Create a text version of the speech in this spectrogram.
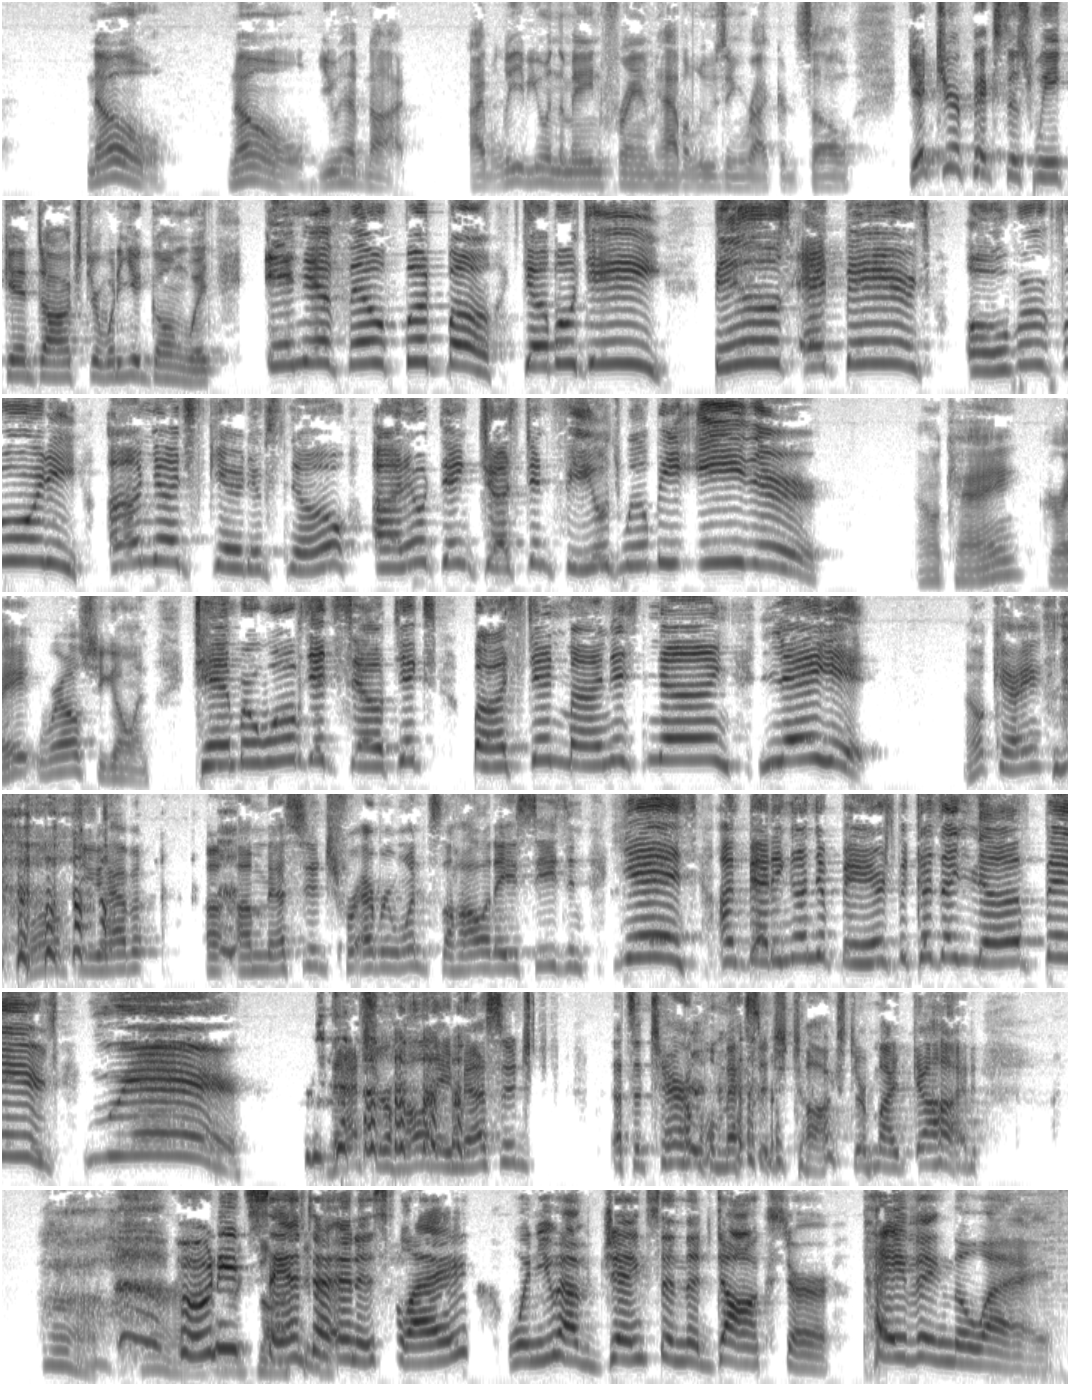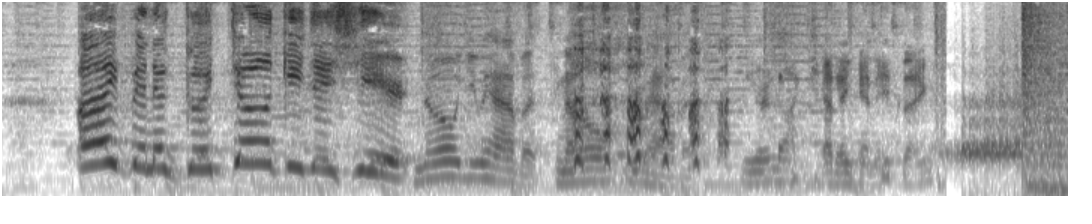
No, no, you have not. I believe you and the mainframe have a losing record. So get your picks this weekend, Donkster. What are you going with? NFL football, double D. Bills at Bears, over 40. I'm not scared of snow. I don't think Justin Fields will be either. Okay, great. Where else you going? Timberwolves at Celtics, Boston minus nine. Lay it. Okay. Well, do you have a a, a, message for everyone? It's the holiday season. Yes, I'm betting on the Bears because I love bears. Rare. That's your holiday message? That's a terrible message, Donkster. My God. right, Who needs Santa in his sleigh when you have Jenks and the Donkster paving the way? I've been a good donkey this year. No, you haven't. No, you haven't. You're not getting anything.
